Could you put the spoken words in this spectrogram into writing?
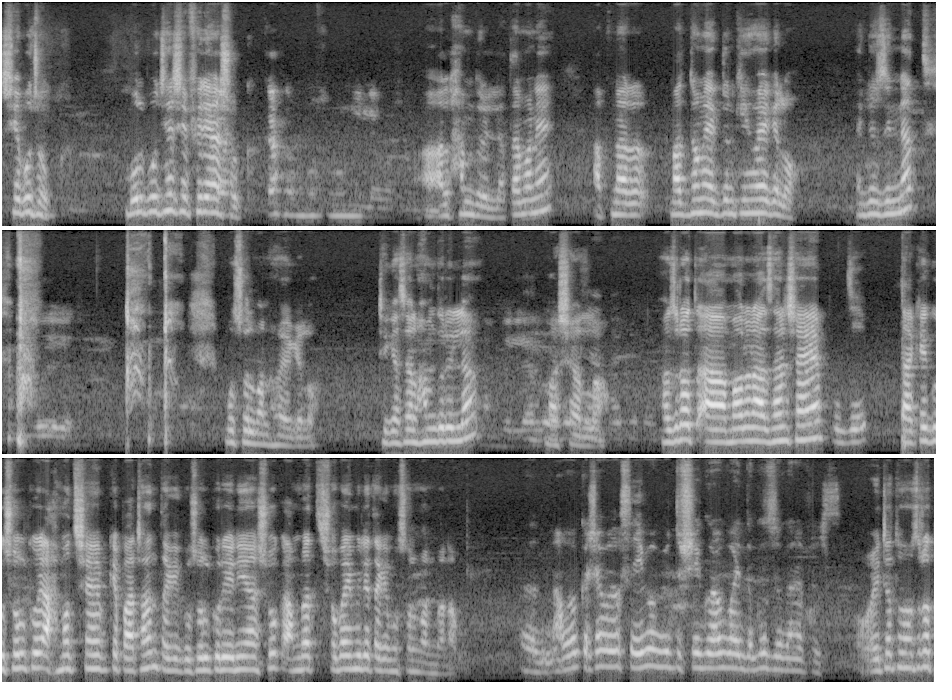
সে বুঝুক। ভুল বুঝে সে ফিরে আসুক। আলহামদুলিল্লাহ তার মানে আপনার মাধ্যমে একজন কি হয়ে গেল? একজন জিন্নাত? মুসলমান হয়ে গেল। ঠিক আছে আলহামদুলিল্লাহ। মাশাআল্লাহ। হজরত মাওলানা আজহার সাহেব তাকে গোসল করে আহমদ সাহেবকে পাঠান তাকে গোসল করিয়ে নিয়ে আসুক আমরা সবাই মিলে তাকে মুসলমান বানাবো। এটা তো হজরত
